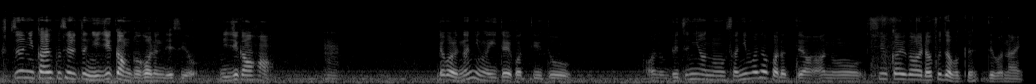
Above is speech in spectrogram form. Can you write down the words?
普通に回復すると2時間かかるんですよ。2時間半。うん。だから何が言いたいかっていうとあの別にあのサニバだからってあの周回が楽だわけではない。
